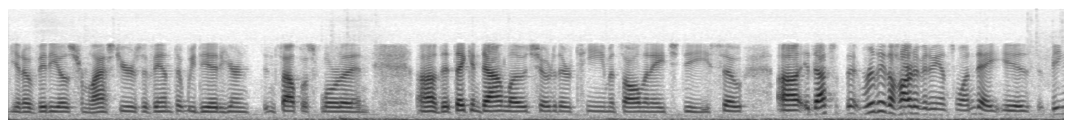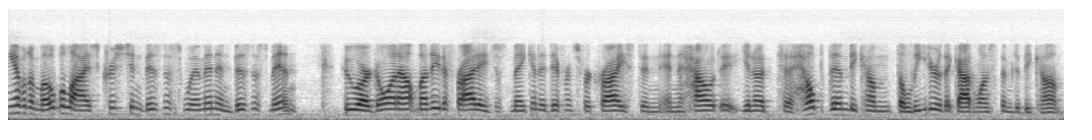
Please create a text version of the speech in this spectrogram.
you know, videos from last year's event that we did here in, in Southwest Florida, and uh, that they can download, show to their team. It's all in HD. So uh, that's really the heart of Advance One Day is being able to mobilize Christian business women and businessmen who are going out Monday to Friday, just making a difference for Christ, and and how to, you know to help them become the leader that God wants them to become.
